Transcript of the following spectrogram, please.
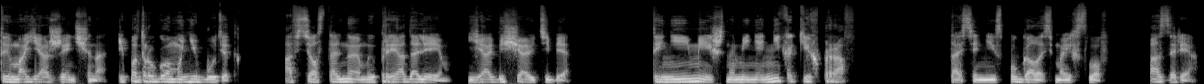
«Ты моя женщина, и по-другому не будет. А все остальное мы преодолеем, я обещаю тебе. Ты не имеешь на меня никаких прав. Тася не испугалась моих слов, а зря.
